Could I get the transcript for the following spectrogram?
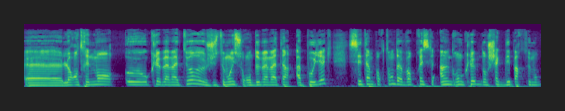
leur entraînement au, au club amateur, justement ils seront demain matin à Pauillac. C'est important d'avoir presque un grand club dans chaque département.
